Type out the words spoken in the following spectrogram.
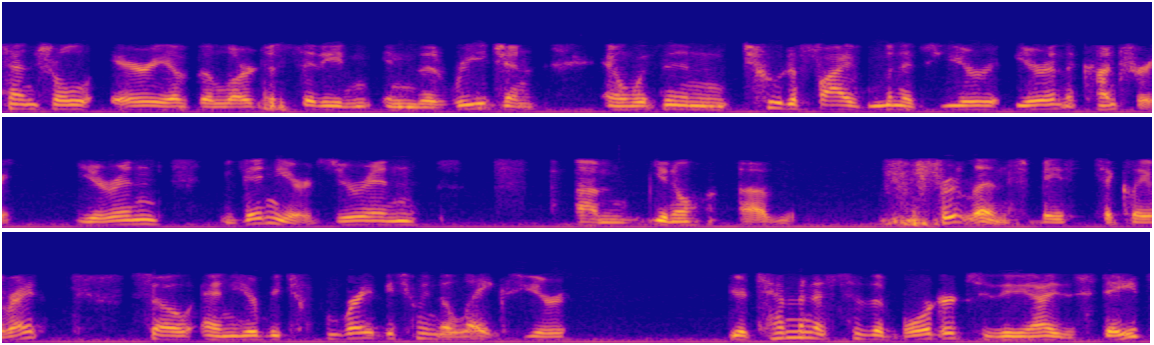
central area of the largest city in, in the region and within two to five minutes you're, you're in the country. You're in vineyards. You're in um, you know, um, fruitlands basically, right? So, and you're bet- right between the lakes. You're you're 10 minutes to the border to the United States,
